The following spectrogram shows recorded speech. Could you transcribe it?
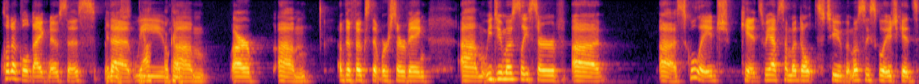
clinical diagnosis it that is. we yeah? okay. um, are um, of the folks that we're serving. Um, we do mostly serve uh, uh, school age kids. We have some adults too, but mostly school age kids.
